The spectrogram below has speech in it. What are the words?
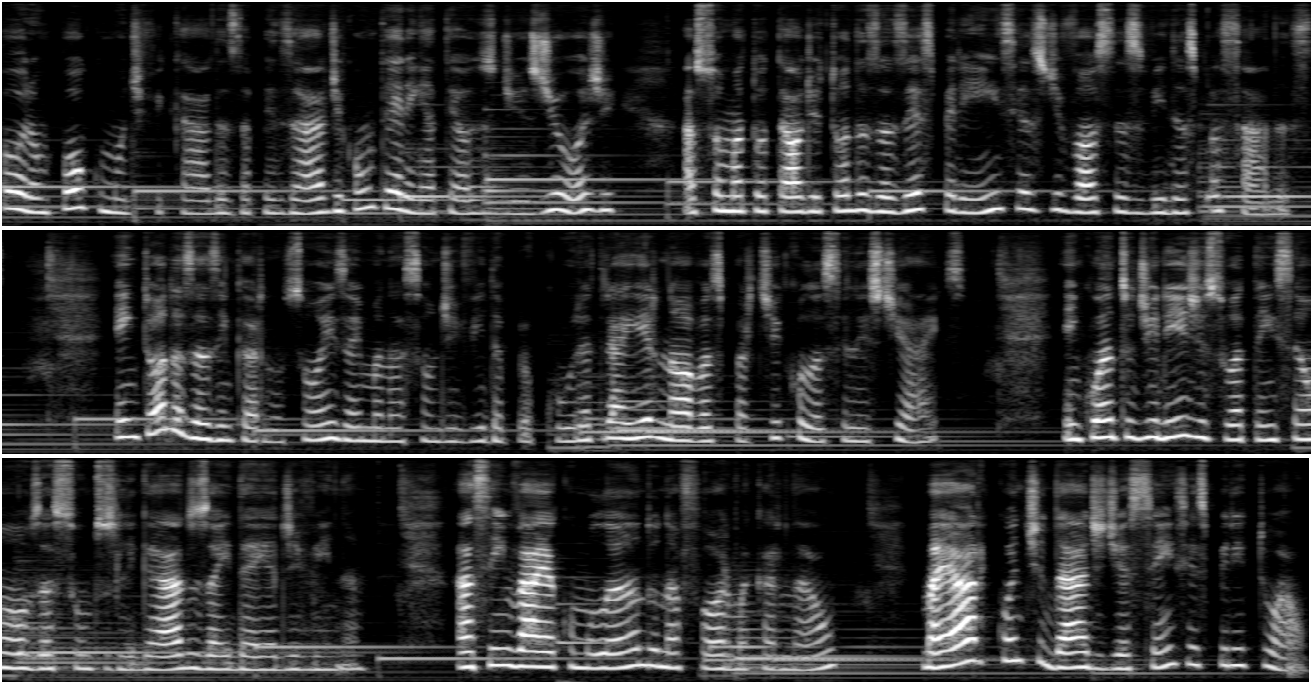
foram pouco modificadas, apesar de conterem até os dias de hoje a soma total de todas as experiências de vossas vidas passadas. Em todas as encarnações, a emanação de vida procura atrair novas partículas celestiais, enquanto dirige sua atenção aos assuntos ligados à ideia divina. Assim vai acumulando na forma carnal maior quantidade de essência espiritual.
